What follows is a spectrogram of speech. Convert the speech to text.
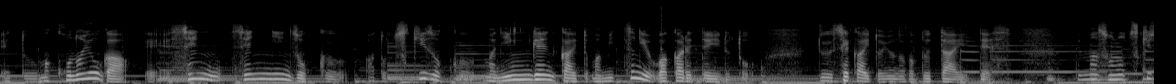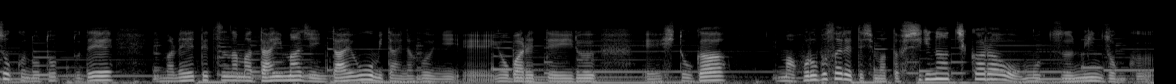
えっとまあ、この世が、えー、千千人族あと月族、まあ、人間界と、まあ、3つに分かれているとる世界というのが舞台です。でまあ、その月族のトップで、まあ、冷徹な、まあ、大魔人大王みたいな風に、えー、呼ばれている、えー、人が、まあ、滅ぼされてしまった不思議な力を持つ民族、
